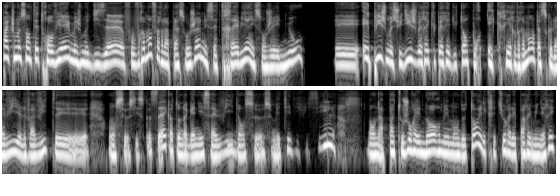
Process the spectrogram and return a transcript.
pas que je me sentais trop vieille, mais je me disais, faut vraiment faire la place aux jeunes et c'est très bien, ils sont géniaux. Et, et puis je me suis dit, je vais récupérer du temps pour écrire vraiment parce que la vie, elle va vite et on sait aussi ce que c'est. Quand on a gagné sa vie dans ce, ce métier difficile, ben, on n'a pas toujours énormément de temps et l'écriture, elle n'est pas rémunérée.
